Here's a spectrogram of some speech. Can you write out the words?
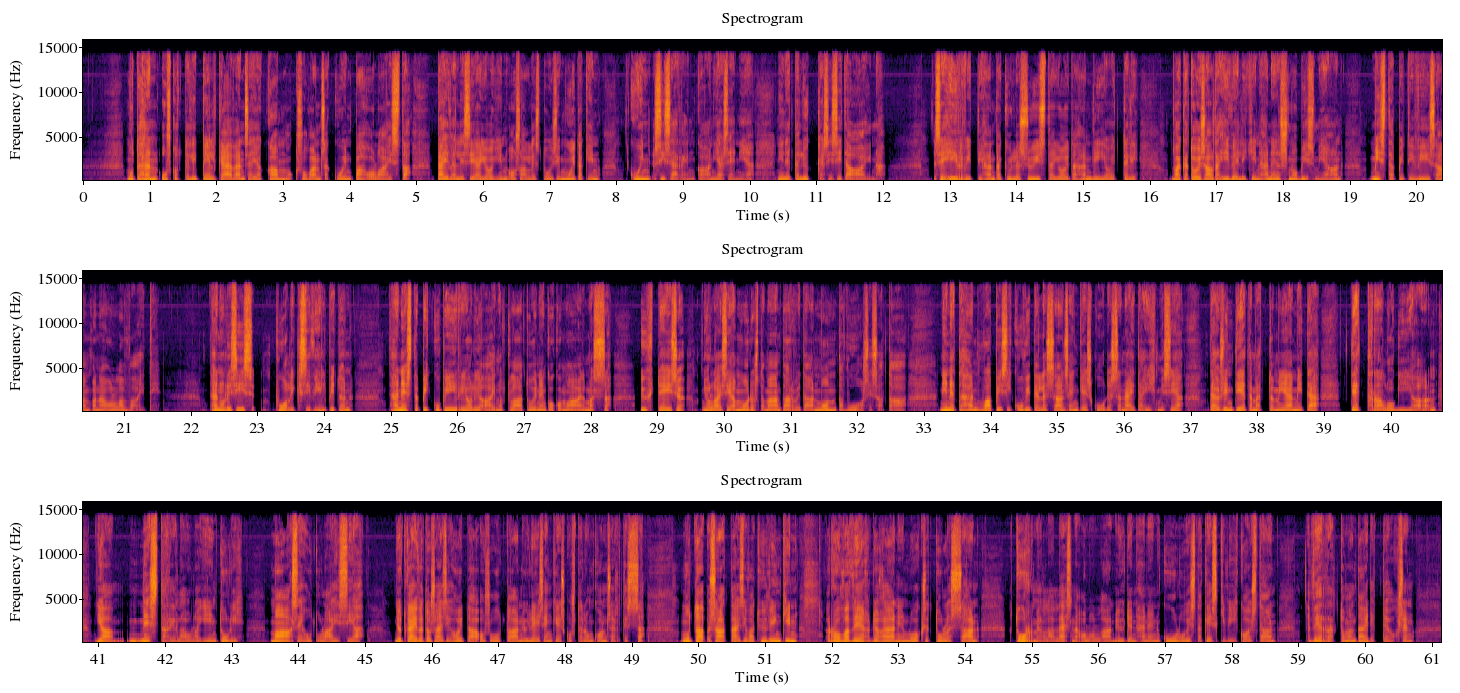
Mutta hän uskotteli pelkäävänsä ja kammoksuvansa kuin paholaista, päivällisiä joihin osallistuisi muitakin kuin sisärenkaan jäseniä, niin että lykkäsi sitä aina. Se hirvitti häntä kyllä syistä, joita hän liioitteli, vaikka toisaalta hivelikin hänen snobismiaan, mistä piti viisaampana olla vaiti. Hän oli siis puoliksi vilpitön. Hänestä pikkupiiri oli ainutlaatuinen koko maailmassa, yhteisö, jollaisia muodostamaan tarvitaan monta vuosisataa, niin että hän vapisi kuvitellessaan sen keskuudessa näitä ihmisiä, täysin tietämättömiä mitä tetralogiaan ja mestarilaulajiin tuli, maasehutulaisia, jotka eivät osaisi hoitaa osuuttaan yleisen keskustelun konsertissa, mutta saattaisivat hyvinkin Rova Verderäänin luokse tullessaan turmella läsnäolollaan yhden hänen kuuluista keskiviikoistaan verrattoman taideteoksen,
